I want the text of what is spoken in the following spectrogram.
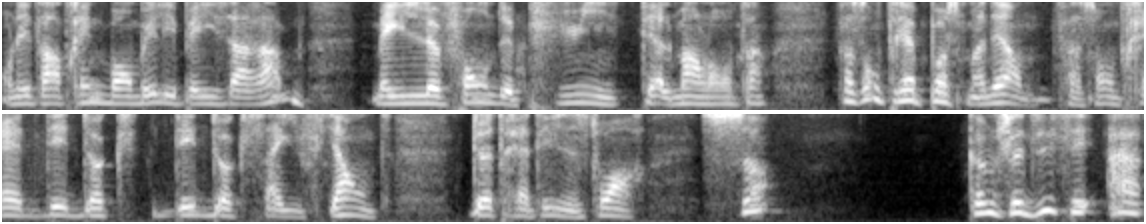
on est en train de bomber les pays arabes, mais ils le font depuis tellement longtemps. De façon très postmoderne, de façon très dédox, dédoxaïfiante de traiter l'histoire. Ça, comme je te dis, c'est a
